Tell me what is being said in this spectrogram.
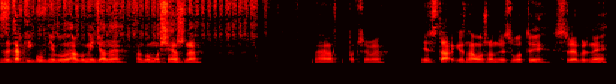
Zegarki głównie były albo miedziane, albo mosiężne. Zaraz popatrzymy. Jest tak, jest nałożony złoty, srebrny,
